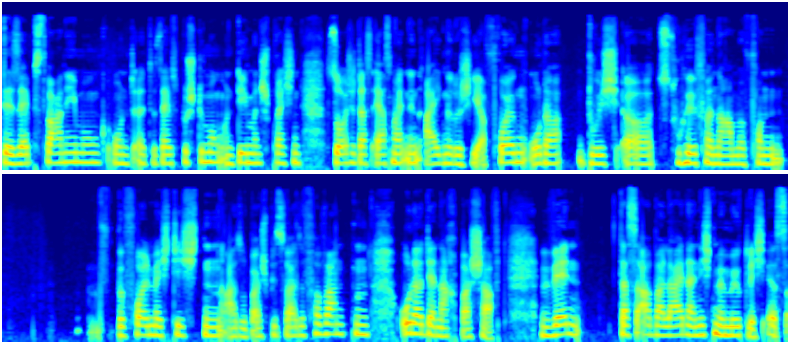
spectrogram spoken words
der Selbstwahrnehmung und äh, der Selbstbestimmung und dementsprechend sollte das erstmal in Eigenregie erfolgen oder durch äh, Zuhilfenahme von Bevollmächtigten, also beispielsweise Verwandten oder der Nachbarschaft. Wenn das aber leider nicht mehr möglich ist,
